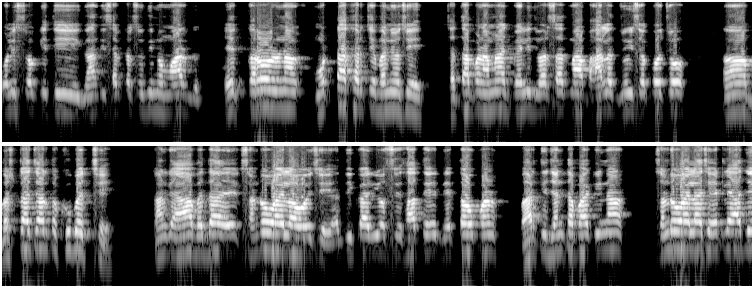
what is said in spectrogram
પોલીસ ચોકીથી ગાંધી સર્કલ સુધીનો માર્ગ એક કરોડના મોટા ખર્ચે બન્યો છે. છતાં પણ હમણાં જ પહેલી જ વરસાદમાં આપ હાલત જોઈ શકો છો. ભ્રષ્ટાચાર તો ખૂબ જ છે. કારણ કે આ બધા એક સંડોવાયેલા હોય છે. અધિકારીઓ સાથે નેતાઓ પણ ભારતીય જનતા પાર્ટીના સંડોવાયેલા છે. એટલે આજે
